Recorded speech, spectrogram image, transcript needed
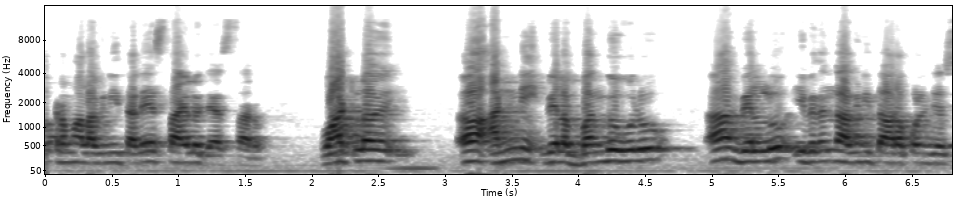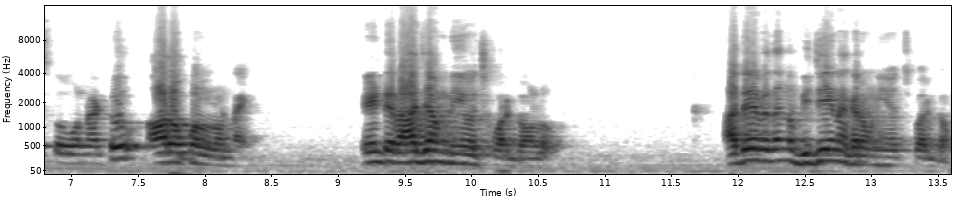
అక్రమాలు అవినీతి అదే స్థాయిలో చేస్తారు. వాటిలో అన్ని వీళ్ళ బంధువులు వీళ్ళు ఈ విధంగా అవినీతి ఆరోపణలు చేస్తూ ఉన్నట్టు ఆరోపణలు ఉన్నాయి. ఏంటి రాజాం నియోజకవర్గంలో? అదే విధంగా విజయనగరం నియోజకవర్గం.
